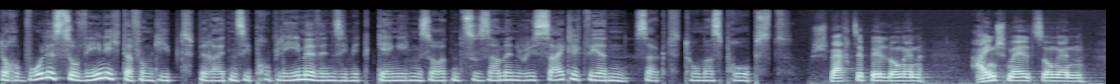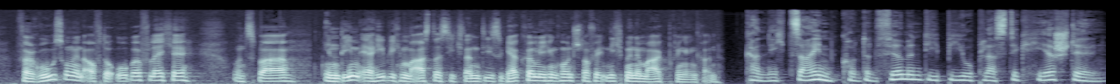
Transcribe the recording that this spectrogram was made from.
Doch obwohl es so wenig davon gibt, bereiten sie Probleme, wenn sie mit gängigen Sorten zusammen recycelt werden, sagt Thomas Probst. Schwärzebildungen, Einschmelzungen, Verrußungen auf der Oberfläche und zwar in dem erheblichen Maß, dass ich dann diese herkömmlichen Kunststoffe nicht mehr in den Markt bringen kann. Kann nicht sein, konnten Firmen, die Bioplastik herstellen.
